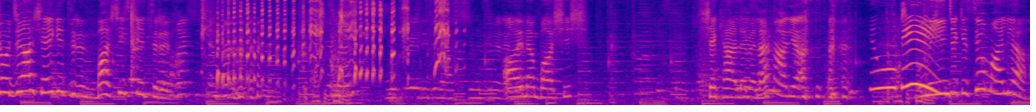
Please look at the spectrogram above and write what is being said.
Çocuğa şey getirin. Bahşiş getirin. Mutlu edici bahşişimizi verelim. Aynen bahşiş. Şekerlemeler. Keser mi Aliya? Bunu yiyince kesiyor mu Aliya?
